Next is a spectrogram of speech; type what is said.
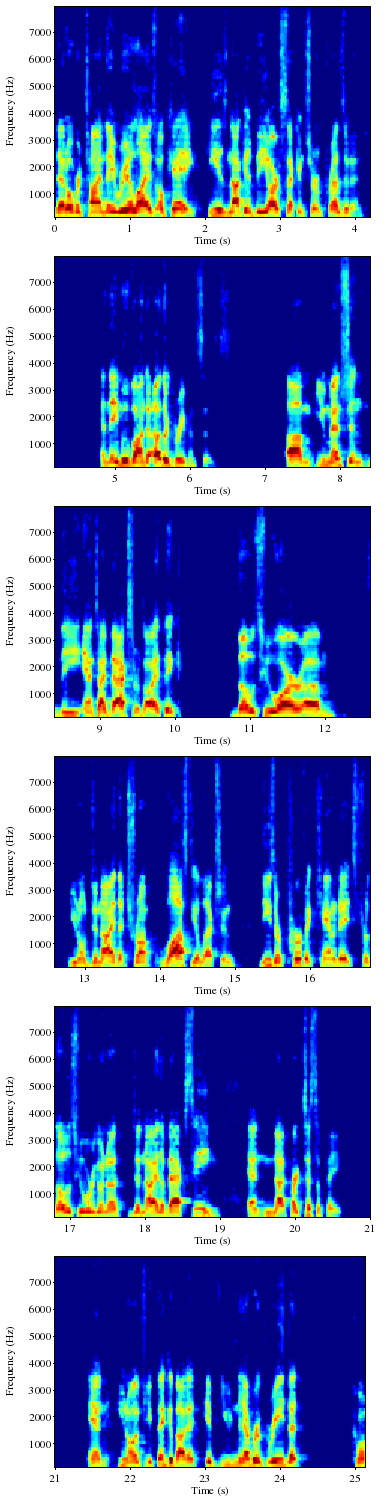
That over time they realize, okay, he is not going to be our second term president, and they move on to other grievances. Um, you mentioned the anti-vaxxers. I think those who are, um, you know, deny that Trump lost the election. These are perfect candidates for those who are going to deny the vaccine and not participate. And you know, if you think about it, if you never agreed that uh,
